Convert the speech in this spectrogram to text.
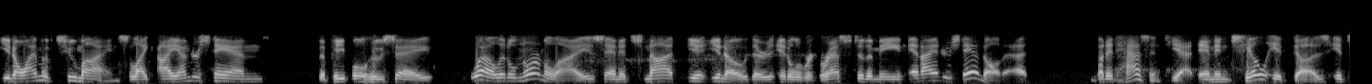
you know, I'm of two minds. Like I understand the people who say, well, it'll normalize, and it's not, you, you know, there it'll regress to the mean, and I understand all that, but it hasn't yet. And until it does, it's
